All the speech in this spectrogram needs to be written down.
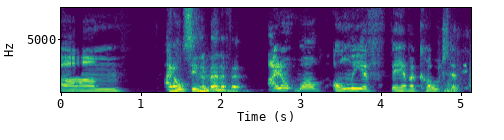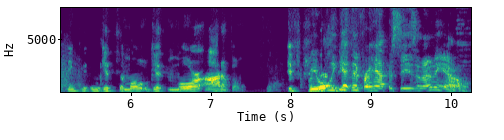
Um, I don't see the benefit. I don't. Well, only if they have a coach that they think they can get the mo- get more out of them. If we're only getting it for half a season anyhow.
